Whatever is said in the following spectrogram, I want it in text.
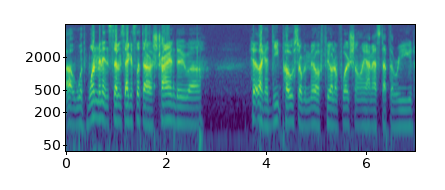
uh, with one minute and seven seconds left, I was trying to uh, hit like a deep post over the middle of the field. Unfortunately, I messed up the read.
